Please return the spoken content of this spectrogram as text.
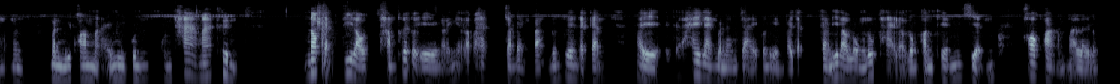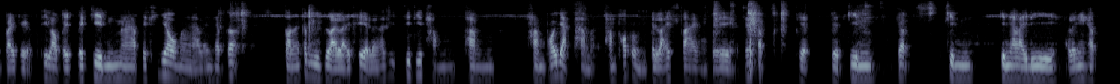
ำมันมันมีความหมายมีคุณคุณค่ามากขึ้น นอกจากที่เราทำเพื่อตัวเองอะไรเงี้ยเราก็จะแบ่งปันเพื่อนๆจากกันให้ให้แรงบันดาลใจคนอื่นไปจาก การที่เราลงรูปถ่ายเราลงคอนเทนต์เขียนข้อความอะไรลงไปเกี่ยวกับที่เราไปไปกินมาไปเที่ยวมาอะไรเงี้ยก็ ตอนนั้นก็มีหลาย ๆเพจเลยนะที่ที่ที่ทำทำทำเพราะอยากทำอะทำเพราะผมเป็นไลฟ์สไตล์ของตัวเองเช่นกับเพจเพจกินก็กินกินอะไรดีอะไรเงี้ยครับ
